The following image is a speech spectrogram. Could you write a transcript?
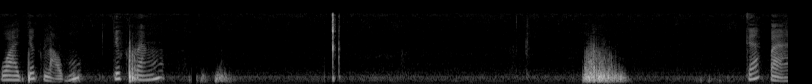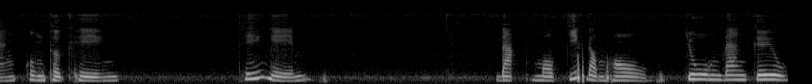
qua chất lỏng, chất rắn. Các bạn cùng thực hiện thí nghiệm đặt một chiếc đồng hồ chuông đang kêu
